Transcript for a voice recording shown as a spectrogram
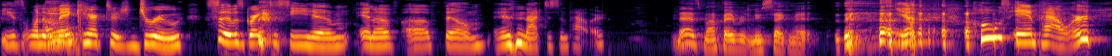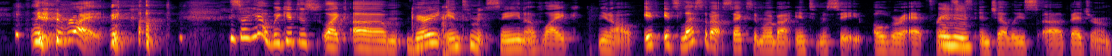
He's one of the main Oh. characters, Dru. So it was great to see him in a, a film and not just in Power. that is my favorite new segment. Yeah. Who's in Power? right. so yeah, we get this like um very intimate scene of like you know it, it's less about sex and more about intimacy over at Francis and Jelly's uh, bedroom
